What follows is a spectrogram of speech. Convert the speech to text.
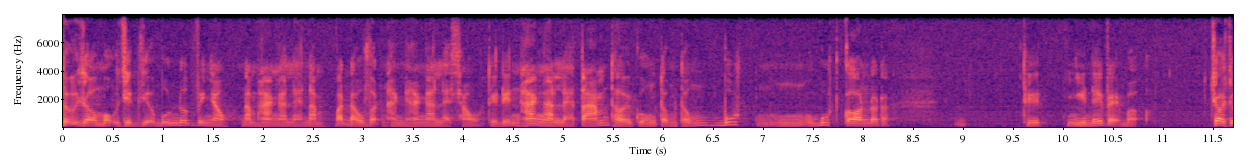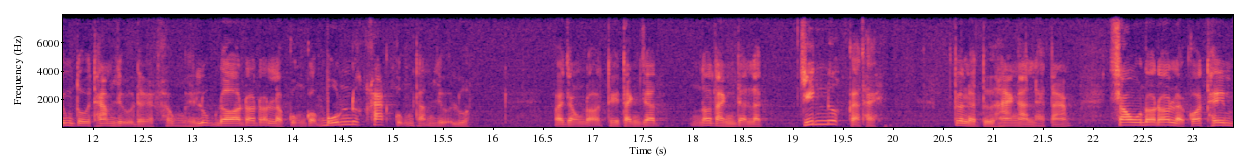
tự do mậu dịch giữa bốn nước với nhau, năm 2005 bắt đầu vận hành 2006 thì đến 2008 thời của ông tổng thống Bush Bush con đó đó. Thì nhìn thấy vậy bảo cho chúng tôi tham dự được không? Thì lúc đó đó đó là cũng có bốn nước khác cũng tham dự luôn. Và trong đó thì thành ra, nó thành ra là chín nước cả thầy. Tức là từ 2008 sau đó đó là có thêm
